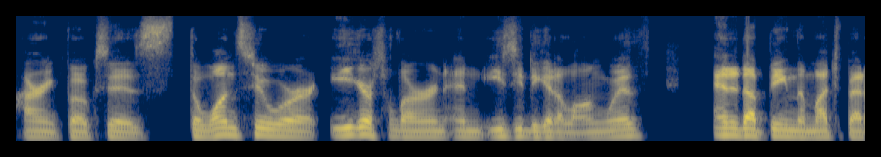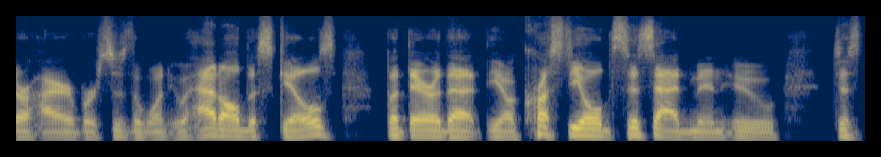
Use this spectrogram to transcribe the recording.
Hiring folks is the ones who were eager to learn and easy to get along with ended up being the much better hire versus the one who had all the skills, but they're that you know crusty old sysadmin who just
